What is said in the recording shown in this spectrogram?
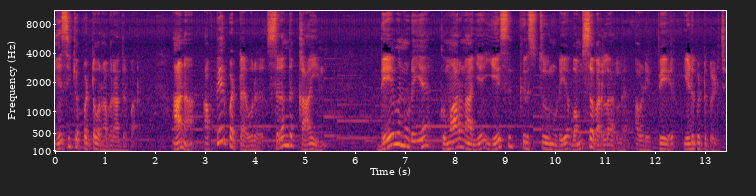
நேசிக்கப்பட்ட ஒரு நபராக இருந்திருப்பார். ஆனால் அப்பேற்பட்ட ஒரு சிறந்த காயின் தேவனுடைய குமாரனாகிய இயேசு கிறிஸ்துவனுடைய வம்ச வரலாறில் அவருடைய பேர் எடுபட்டு போயிடுச்சு.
